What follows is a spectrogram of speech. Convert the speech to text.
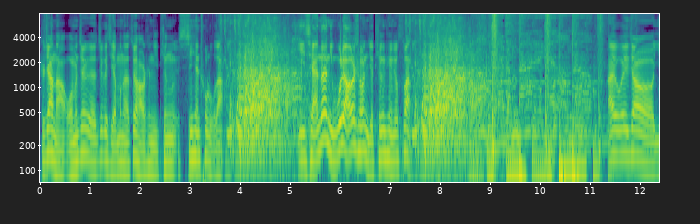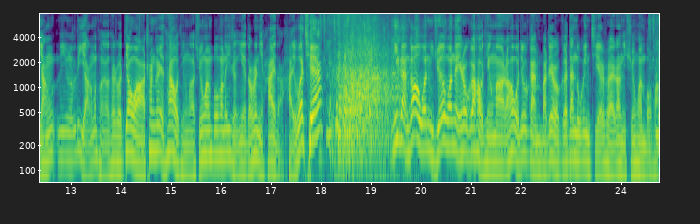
是这样的啊，我们这个这个节目呢，最好是你听新鲜出炉的，以前的你无聊的时候你就听一听就算了。还有位叫杨那个丽阳的朋友，他说：“调啊，唱歌也太好听了，循环播放了一整夜，都是你害的。”嗨，我去！你敢告诉我，你觉得我哪首歌好听吗？然后我就敢把这首歌单独给你截出来，让你循环播放。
